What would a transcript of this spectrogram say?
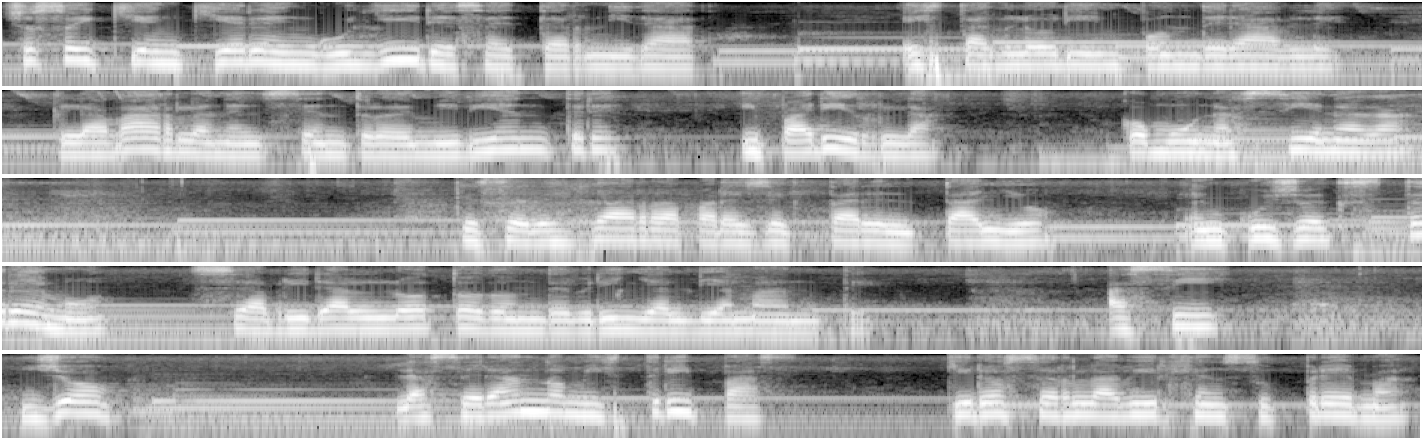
Yo soy quien quiere engullir esa eternidad, esta gloria imponderable, clavarla en el centro de mi vientre y parirla como una ciénaga que se desgarra para eyectar el tallo en cuyo extremo se abrirá el loto donde brilla el diamante. Así, yo, lacerando mis tripas, quiero ser la Virgen Suprema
